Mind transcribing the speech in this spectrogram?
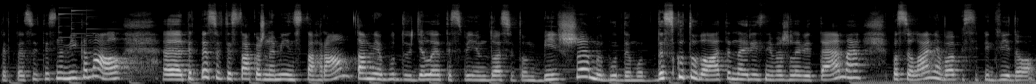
підписуйтесь на мій канал. Е, Підписуйтесь також на мій інстаграм. Там я буду ділити своїм досвідом більше. Ми будемо дискутувати на різні важливі теми. Посилання в описі під відео.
